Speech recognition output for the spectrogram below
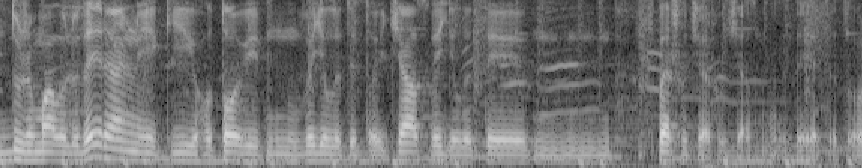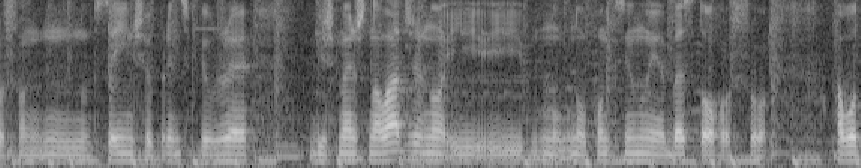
дуже мало людей реально, які готові ну, виділити той час, виділити в першу чергу час, мені здається, тому що м, все інше, в принципі, вже більш-менш наладжено і, і ну, ну, функціонує без того, що. А от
